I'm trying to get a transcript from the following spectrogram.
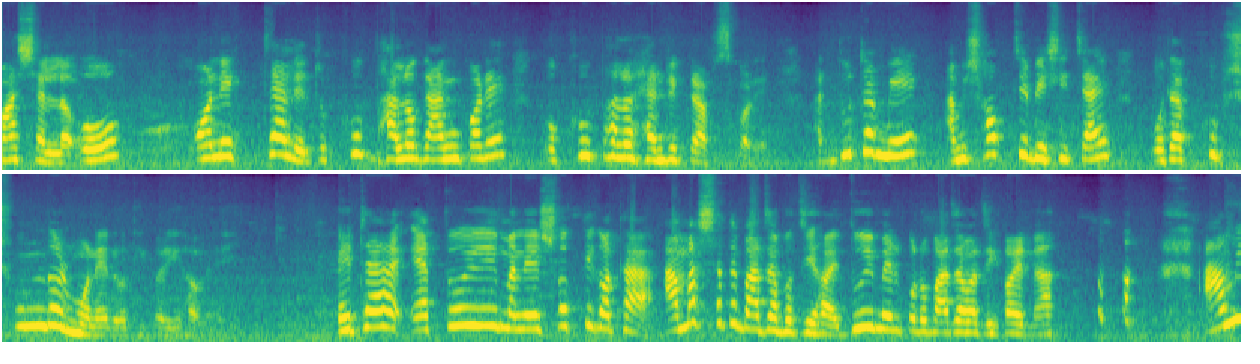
মার্শাল্লাহ ও অনেক ট্যালেন্ট ও খুব ভালো গান করে, ও খুব ভালো হ্যান্ডিক্রাফটস করে। আর দুটা মেয়ে আমি সবচেয়ে বেশি চাই, ওটা খুব সুন্দর মনের অধিকারী হবে। এটা এতই মানে সত্যি কথা, আমার সাথে বাজাবাজি হয়, দুই মেয়ের কোনো বাজাবাজি হয় না। আমি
